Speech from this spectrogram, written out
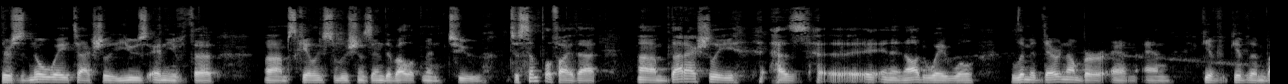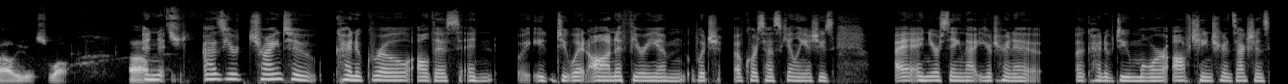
there's no way to actually use any of the um, scaling solutions in development to to simplify that. Um, that actually has, uh, in an odd way, will limit their number and and give give them value as well. Um, and as you're trying to kind of grow all this and do it on Ethereum, which of course has scaling issues, and you're saying that you're trying to uh, kind of do more off chain transactions.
